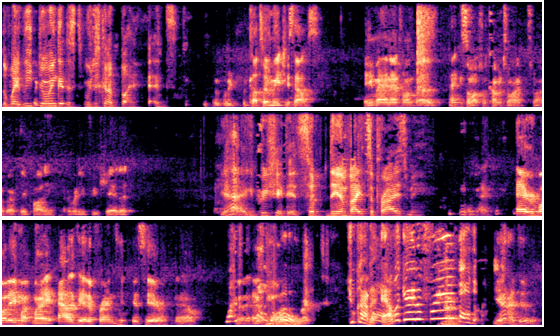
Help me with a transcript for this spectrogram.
The way we doing it is we're just gonna butt heads. We, we, we got to Amichi's house. Hey man, everyone! Uh, thank you so much for coming to my to my birthday party. I really appreciate it. Yeah, um, I appreciate it. So, the invite surprised me. Okay. Hey everybody, my, my alligator friend is here now. What? Uh, Whoa. You got an alligator friend? Hold on. Yeah, I do.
